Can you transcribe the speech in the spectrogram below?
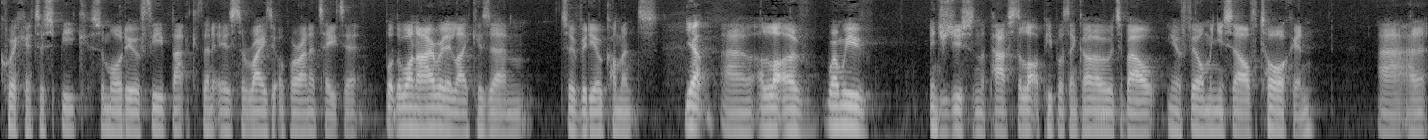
quicker to speak some audio feedback than it is to write it up or annotate it. But the one I really like is um, so video comments. Yeah. Uh, a lot of when we've introduced in the past, a lot of people think, oh, it's about you know filming yourself talking, uh, and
